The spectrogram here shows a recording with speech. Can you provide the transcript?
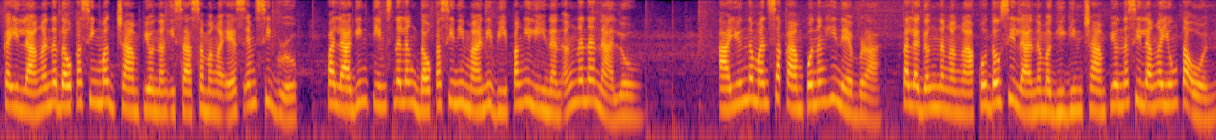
kailangan na daw kasing mag-champion ng isa sa mga SMC Group, palaging teams na lang daw kasi ni Manny V. Pangilinan ang nananalo. Ayon naman sa kampo ng Hinebra, talagang nangangako daw sila na magiging champion na sila ngayong taon,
